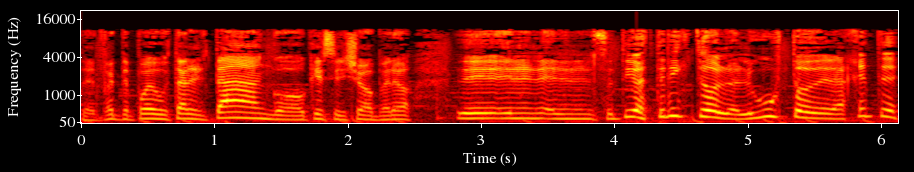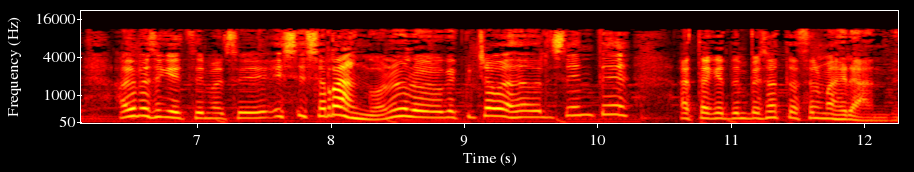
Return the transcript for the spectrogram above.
Después te puede gustar el tango o qué sé yo, pero en, el, en el sentido estricto, el gusto de la gente, a mí me parece que se- es ese rango, ¿no? Lo que escuchabas de adolescente hasta que te empezaste a hacer más grande.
